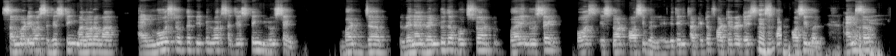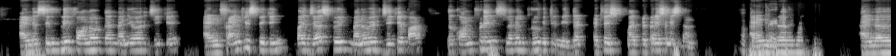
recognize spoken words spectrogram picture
Somebody was suggesting Manorama, and most of the people were suggesting Lucent. But when I went to the bookstore to buy Lucent, was is not possible within 30 to 45 days. It's not possible. And so, and simply followed the Manoeuvre GK. And frankly speaking, by just doing Manoeuvre GK part, the confidence level grew within me that at least my preparation is done. Okay, And uh, and uh,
